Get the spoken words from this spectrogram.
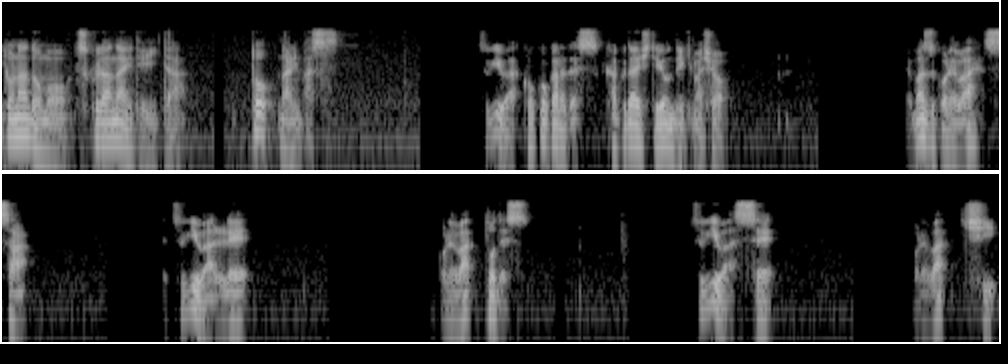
人なども作らないでいた、となります。次はここからです。拡大して読んでいきましょう。まずこれはさ。次はれ。これはとです。次はせ。これはち。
